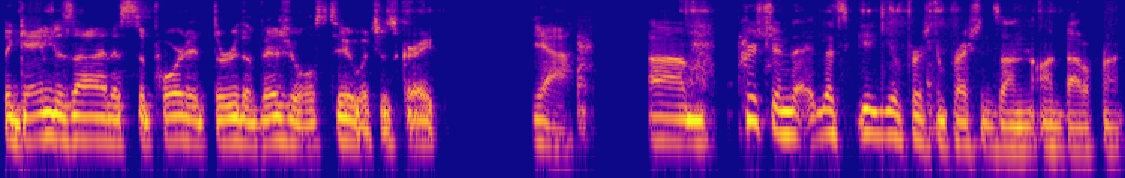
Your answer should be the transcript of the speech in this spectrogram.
the game design is supported through the visuals too, which is great. Yeah. Um, Christian, let's get your first impressions on on Battlefront.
